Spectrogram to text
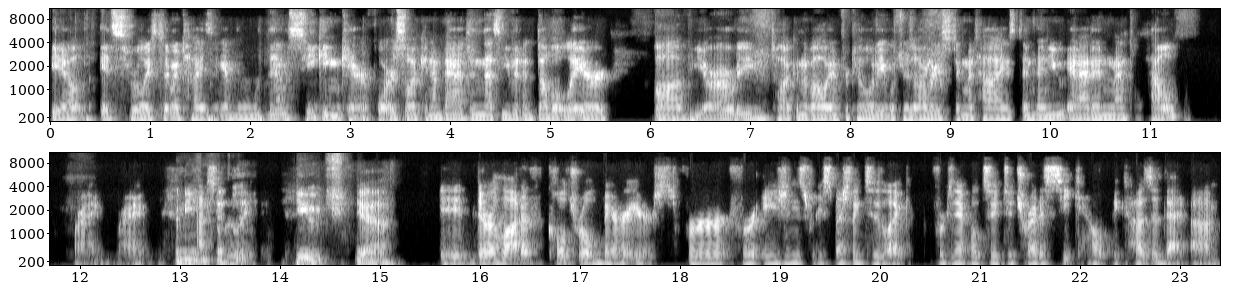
you know, it's really stigmatizing and them seeking care for it. So I can imagine that's even a double layer of you're already talking about infertility, which is already stigmatized, and then you add in mental health. Right, right. I mean, absolutely huge. Yeah. It, there are a lot of cultural barriers for for Asians, especially to like, for example, to to try to seek help because of that. Um,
